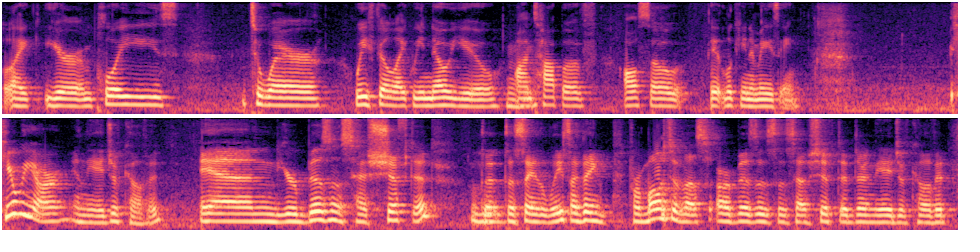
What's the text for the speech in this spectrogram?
like your employees, to where we feel like we know you. Mm-hmm. On top of also it looking amazing. Here we are in the age of COVID, and your business has shifted. To, mm-hmm. to say the least, I think for most of us, our businesses have shifted during the age of COVID.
